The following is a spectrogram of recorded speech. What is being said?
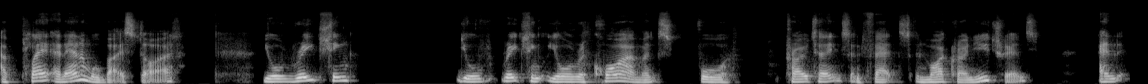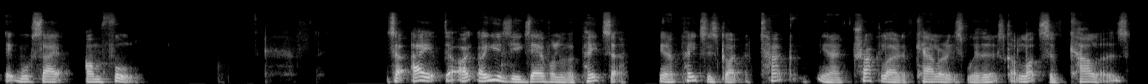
a plant, an animal-based diet, you're reaching you're reaching your requirements for proteins and fats and micronutrients, and it will say, "I'm full." So, I, I use the example of a pizza. You know, pizza's got a tuck, you know, truckload of calories with it. It's got lots of colours,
